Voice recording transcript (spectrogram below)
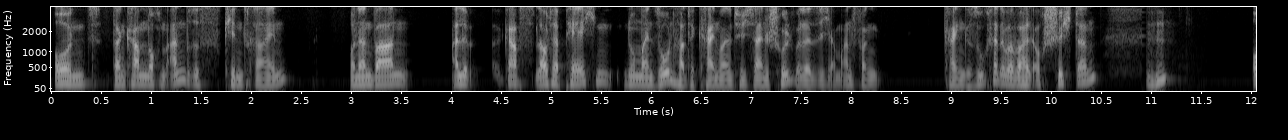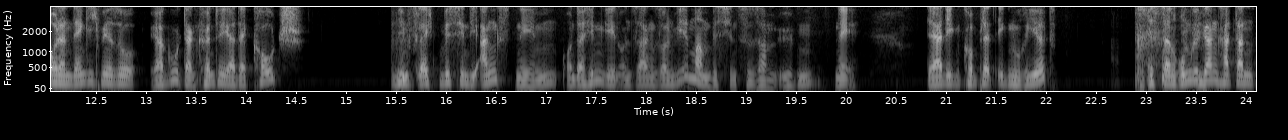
Und dann kam noch ein anderes Kind rein und dann waren alle, gab's lauter Pärchen, nur mein Sohn hatte keinen, war natürlich seine Schuld, weil er sich am Anfang keinen gesucht hat, aber war halt auch schüchtern. Mhm. Und dann denke ich mir so, ja gut, dann könnte ja der Coach Mhm. ihm vielleicht ein bisschen die Angst nehmen und da hingehen und sagen, sollen wir mal ein bisschen zusammen üben? Nee. Der hat ihn komplett ignoriert, ist dann rumgegangen, hat dann,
